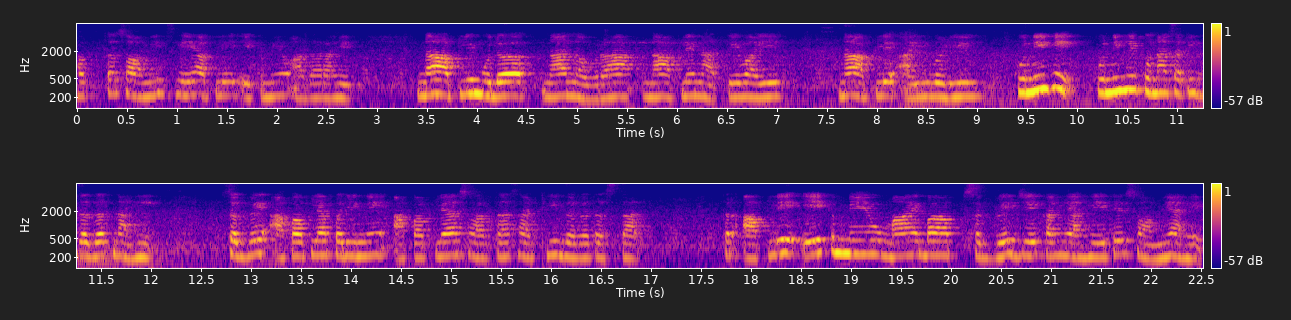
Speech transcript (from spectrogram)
फक्त स्वामीच हे आपले एकमेव आधार आहेत. ना आपली मुलं ना नवरा ना आपले नातेवाईक ना आपले आई वडील कुणीही कुणीही कुणासाठी जगत नाही. सगळे आपापल्या परीने आपापल्या स्वार्थासाठी जगत असतात. तर आपले एकमेव मायबाप सगळे जे काही आहे ते स्वामी आहेत.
